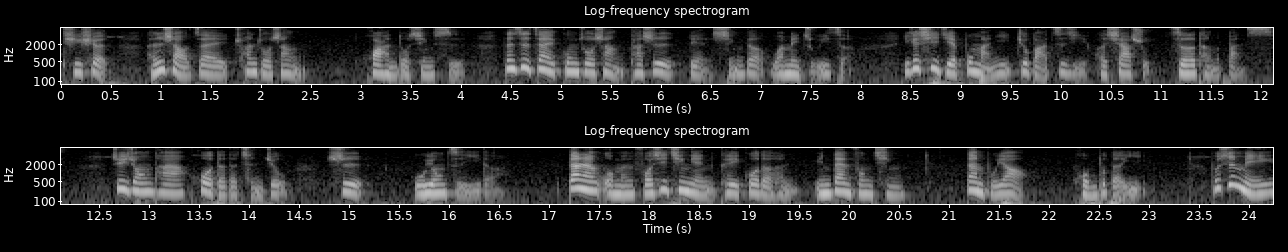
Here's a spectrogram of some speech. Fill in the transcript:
T 恤，很少在穿着上花很多心思。但是在工作上，他是典型的完美主义者，一个细节不满意，就把自己和下属折腾的半死。最终，他获得的成就是毋庸置疑的。当然，我们佛系青年可以过得很云淡风轻，但不要混不得意。不是每一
